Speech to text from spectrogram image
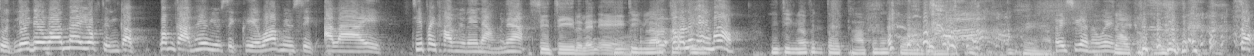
สุดๆ เรียกได้ว่าแม่ยกถึงกับต้องการให้มิวสิกเคลียร์ว่ามิวสิกอะไรที่ไปทำอยู่ในหนังเนี่ย CG หรือเล่นเอง จริงๆแล้วเออเออเล่นเองเปล่า จริงๆ แล้วเป็นตัวครับไม่ต้องกลัว โอเคครับ เฮ้ยเชื่อนะเว้ยจบ สอง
